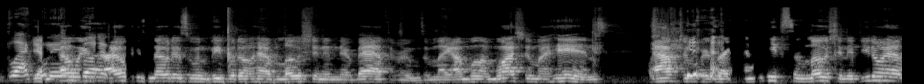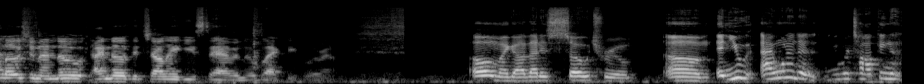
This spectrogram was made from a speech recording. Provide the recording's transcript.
black yeah, woman, I always, but... I always notice when people don't have lotion in their bathrooms. I'm like, I'm well, I'm washing my hands afterwards. like, I need some lotion. If you don't have lotion, I know, I know that y'all ain't used to having no black people around. Oh my god, that is so true. Um, and you, I wanted to. You were talking,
